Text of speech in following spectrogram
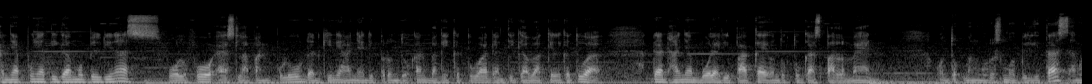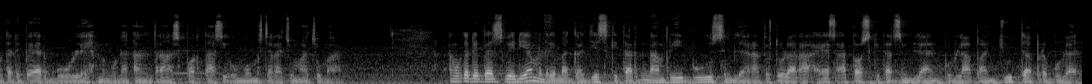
hanya punya tiga mobil dinas, Volvo S80 dan kini hanya diperuntukkan bagi ketua dan tiga wakil ketua dan hanya boleh dipakai untuk tugas parlemen. Untuk mengurus mobilitas, anggota DPR boleh menggunakan transportasi umum secara cuma-cuma. Anggota DPR Swedia menerima gaji sekitar 6.900 dolar AS atau sekitar 98 juta per bulan.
